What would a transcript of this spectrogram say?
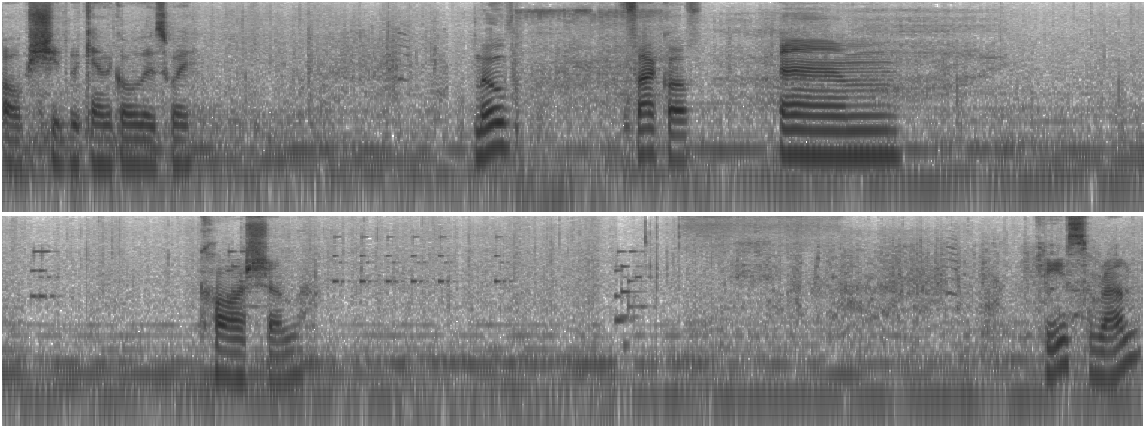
Oh shit, we can't go this way. Move. Fuck off. Um. Caution. Please run.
